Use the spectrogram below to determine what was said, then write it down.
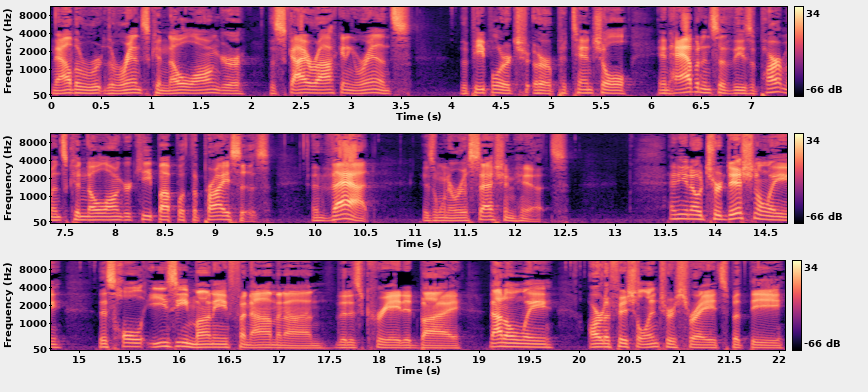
Now the, the rents can no longer, the skyrocketing rents, the people are potential inhabitants of these apartments can no longer keep up with the prices. And that is when a recession hits. And you know, traditionally, this whole easy money phenomenon that is created by not only artificial interest rates, but the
